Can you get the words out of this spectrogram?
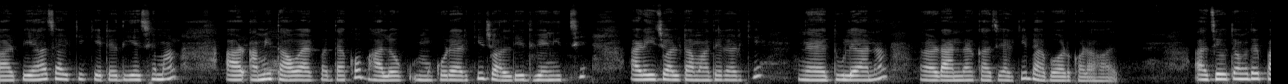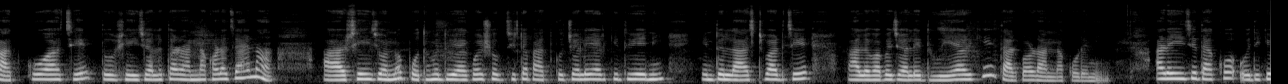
আর পেঁয়াজ আর কি কেটে দিয়েছে মা। আর আমি তাও একবার দেখো ভালো করে আর কি জল দিয়ে ধুয়ে নিচ্ছি। আর এই জলটা আমাদের আর কি তুলে আনা রান্নার কাজে আর কি ব্যবহার করা হয়। আর যেহেতু আমাদের পাতকুয়া আছে, তো সেই জলে তো আর রান্না করা যায় না। আর সেই জন্য প্রথমে দু একবার সবজিটা পাতকুর জলে আর কি ধুয়ে নিই। কিন্তু লাস্টবার যে ভালোভাবে জলে ধুয়ে আর কি তারপর রান্না করে নিই। আর এই যে দেখো, ওইদিকে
